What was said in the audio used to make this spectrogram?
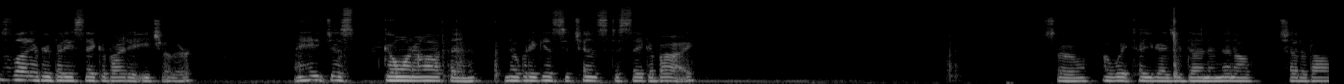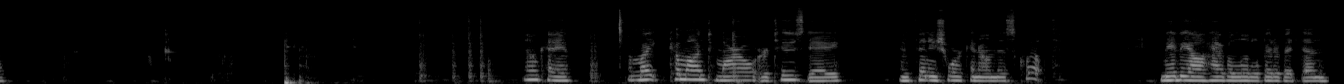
just let everybody say goodbye to each other. I hate just going off and nobody gets a chance to say goodbye. So I'll wait till you guys are done and then I'll shut it off. Okay, I might come on tomorrow or Tuesday and finish working on this quilt. Maybe I'll have a little bit of it done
